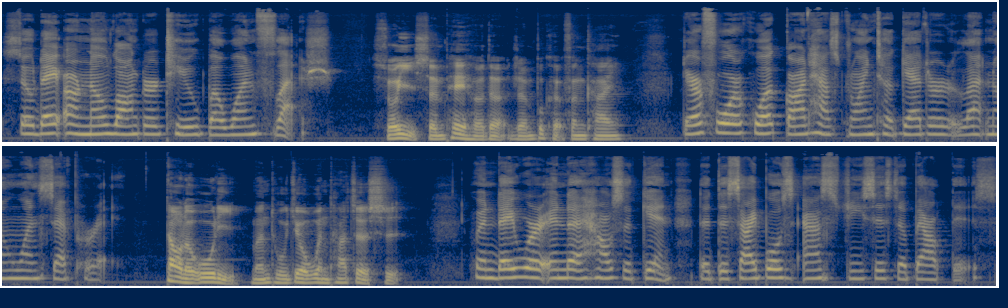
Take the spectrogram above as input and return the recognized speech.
So they are no longer two, but one flesh. 所以，神配合的人不可分开。Therefore, what God has joined together, let no one separate. 到了屋里，门徒就问他这事。 When they were in the house again, the disciples asked Jesus about this.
